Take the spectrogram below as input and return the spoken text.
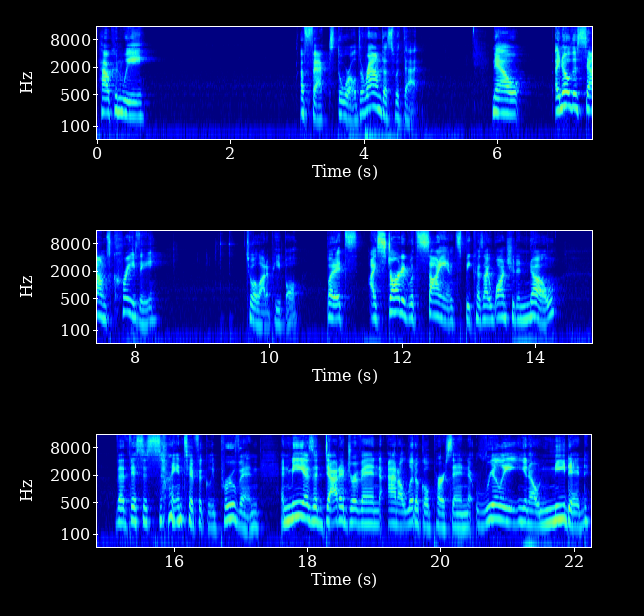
how can we affect the world around us with that? Now, I know this sounds crazy to a lot of people, but it's I started with science because I want you to know that this is scientifically proven. And me as a data-driven analytical person really, you know, needed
